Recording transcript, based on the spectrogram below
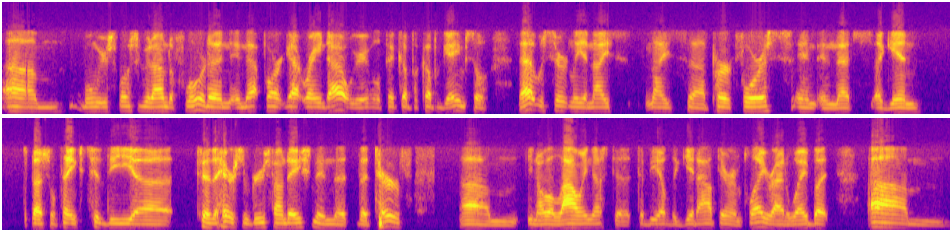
um, when we were supposed to go down to Florida, and, and that part got rained out. We were able to pick up a couple games, so that was certainly a nice nice uh, perk for us. And and that's again special thanks to the uh, to the Harrison Bruce Foundation and the the turf. Um, you know, allowing us to to be able to get out there and play right away. But um,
